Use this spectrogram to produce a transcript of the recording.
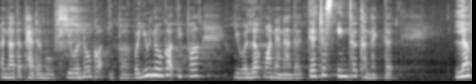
another pedal moves. You will know God deeper. When you know God deeper, you will love one another. They're just interconnected. Love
